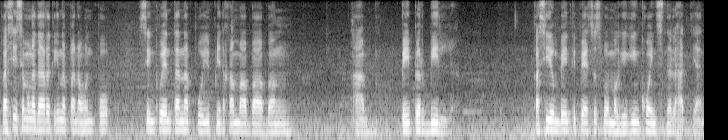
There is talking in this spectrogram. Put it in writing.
Kasi sa mga darating na panahon po, 50 na po yung pinakamababang ah, paper bill. Kasi yung 20 pesos po magiging coins na lahat yan.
